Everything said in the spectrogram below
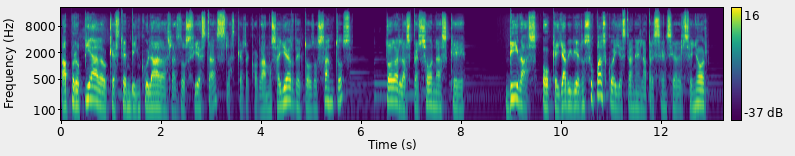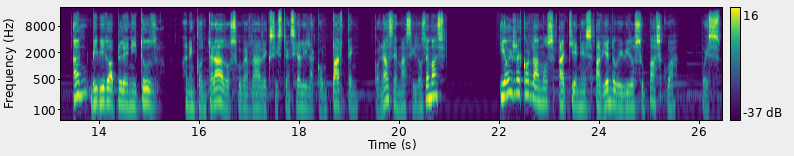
apropiado que estén vinculadas las dos fiestas, las que recordamos ayer de Todos Santos, todas las personas que vivas o que ya vivieron su Pascua y están en la presencia del Señor, han vivido a plenitud, han encontrado su verdad existencial y la comparten con las demás y los demás. Y hoy recordamos a quienes, habiendo vivido su Pascua, pues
